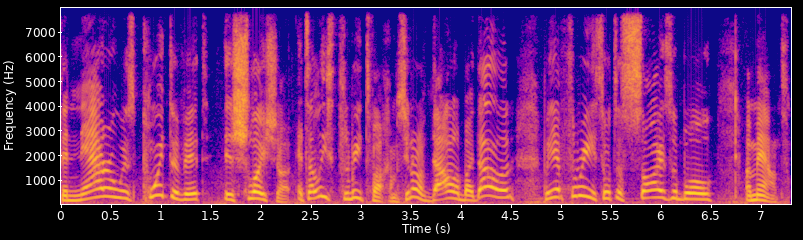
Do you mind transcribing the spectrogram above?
the narrowest point of it is shloisha. It's at least three tvachim. So you don't have dollar by dollar, but you have three, so it's a sizable amount.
